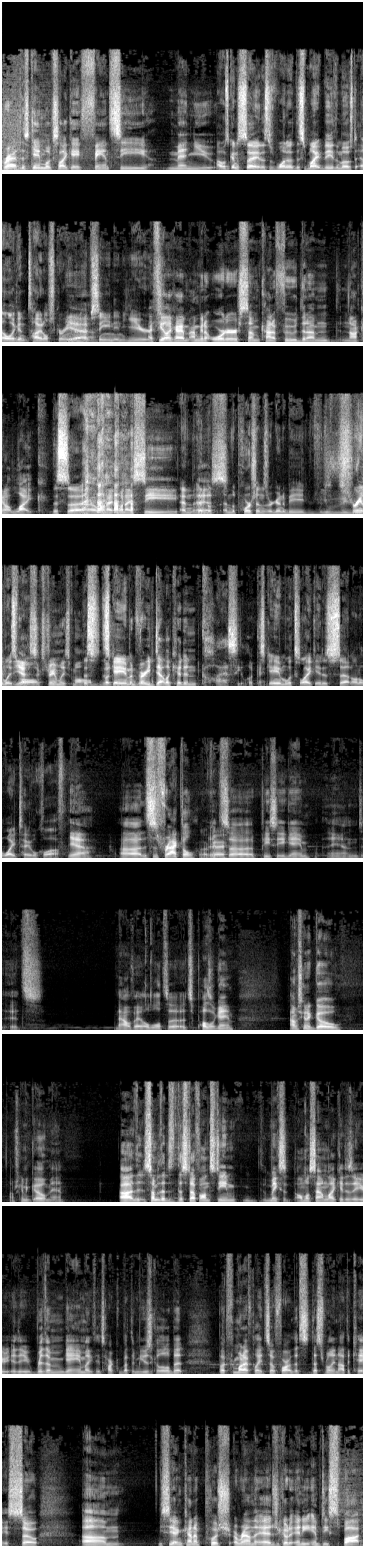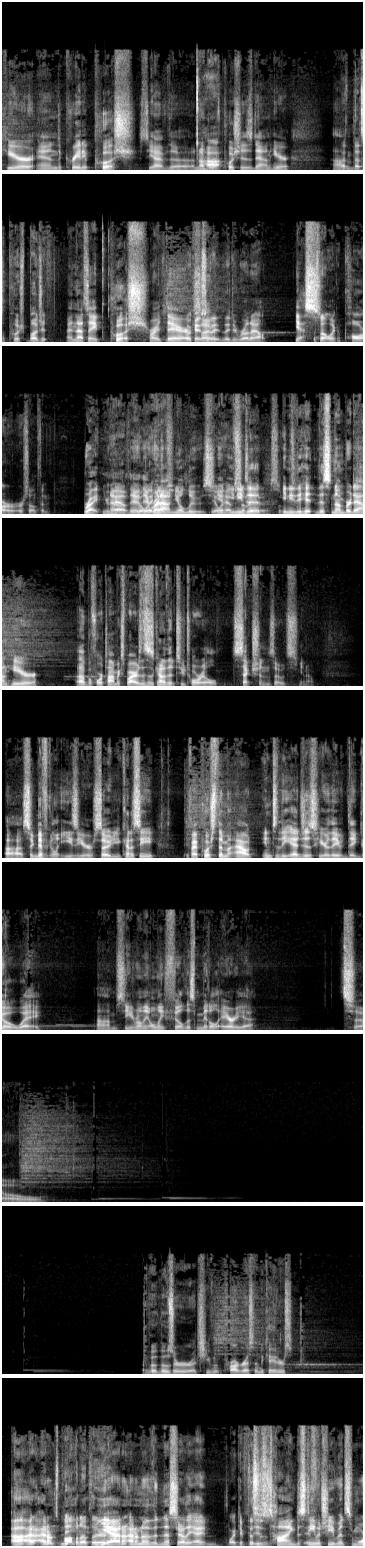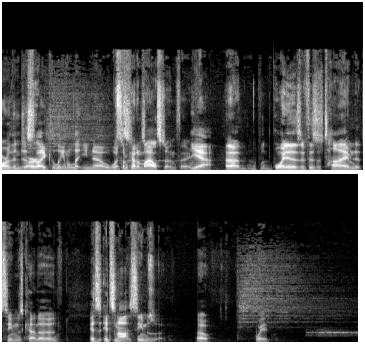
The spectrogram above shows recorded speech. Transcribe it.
Brad, this game looks like a fancy menu. I was gonna say this is one of this might be the most elegant title screen I have seen in years. I feel like I'm, I'm going to order some kind of food that I'm not going to like this uh, uh, when I when I see and and the, and the portions are going to be extremely small. Yes, extremely small. This- this but, game- but very delicate and classy looking. This game looks like it is set on a white tablecloth. Yeah. Uh, this is Fractal. Okay. It's a PC game, and it's now available. It's a it's a puzzle game. I'm just gonna go. I'm just gonna go, man. Uh, some of the, the stuff on Steam makes it almost sound like it is a, a rhythm game, like they talk about the music a little bit. But from what I've played so far, that's that's really not the case. So, um, you see, I can kind of push around the edge, go to any empty spot here, and create a push. See, I have the a number Aha. of pushes down here, That- that's a push budget. and that's a push right there. Okay, so, they, they do run out. yes, It's not like a par or something. Right. no, have- they, you they run have- out and you'll lose. you You, you need so to so- you need to hit this number down here uh, before time expires. This is kind of the tutorial section, so it's you know uh, significantly easier. So you kind of see if I push them out into the edges here, they they go away. Um, so you really only fill this middle area. So Those are achievement progress indicators. Uh, I, I don't popping up there? Yeah, I don't, I don't know that necessarily. I, Like if this is tying to Steam achievements more than just like going to let you know what's some kind of milestone thing. Yeah, Uh, the point is, if this is timed, it seems kind of. it's it's not. It seems. Oh, wait.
